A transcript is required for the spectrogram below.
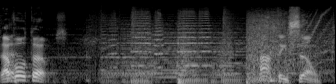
Já voltamos. Atenção!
